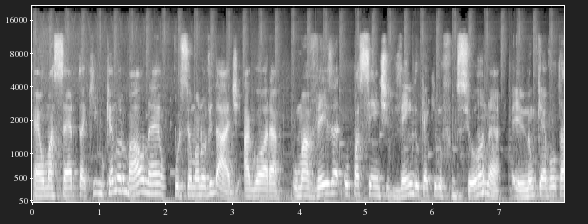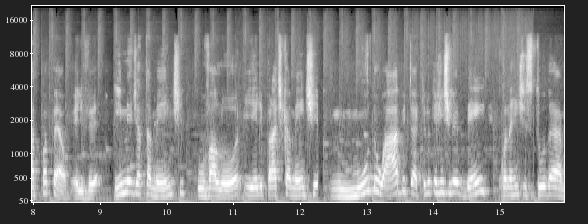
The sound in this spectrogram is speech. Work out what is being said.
é uma certa. Que, o que é normal, né? Por ser uma novidade. Agora, uma vez o paciente vendo que aquilo funciona, ele não quer voltar para o papel. Ele vê imediatamente o valor e ele praticamente muda o hábito. É aquilo que a gente vê bem quando a gente estuda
